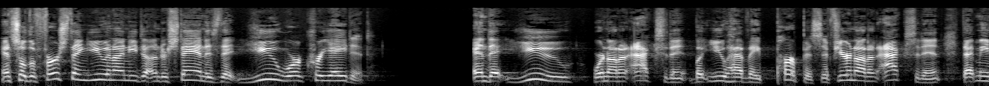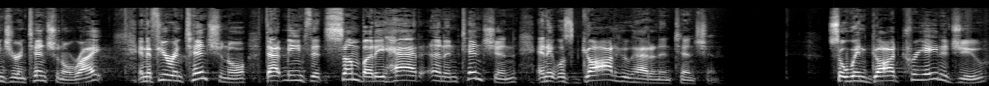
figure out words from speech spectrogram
And so the first thing you and I need to understand is that you were created and that you were not an accident, but you have a purpose. If you're not an accident, that means you're intentional, right? And if you're intentional, that means that somebody had an intention and it was God who had an intention. So when God created you,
